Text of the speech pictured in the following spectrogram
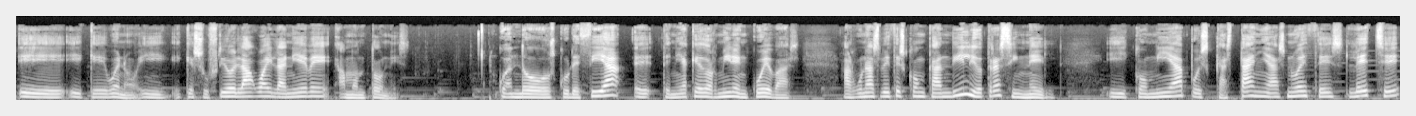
y, que bueno y, que sufrió el agua y la nieve a montones. Cuando oscurecía eh, tenía que dormir en cuevas, algunas veces con candil y otras sin él y comía pues castañas, nueces, leche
